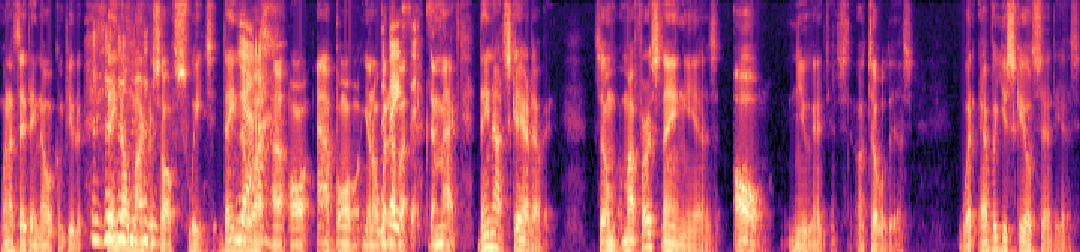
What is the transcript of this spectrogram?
When I say they know a computer, they know Microsoft Suites. They know Yeah. uh, or Apple, you know, whatever basics. the Macs. They're not scared of it. So my first thing is all new agents are told this: whatever your skill set is,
